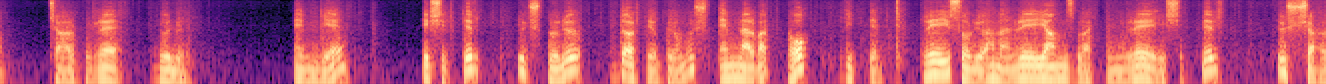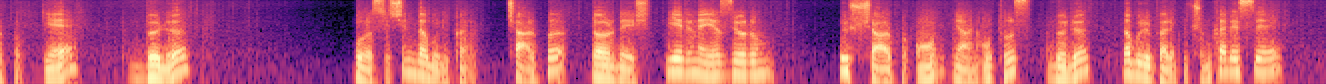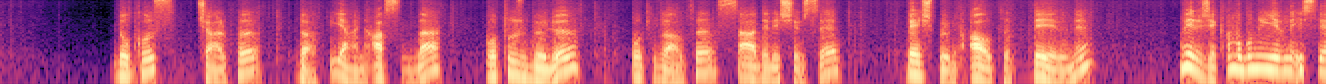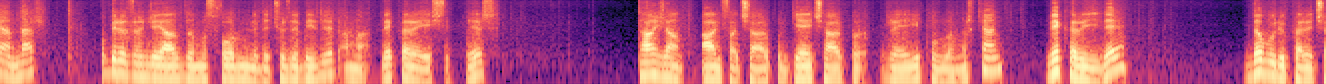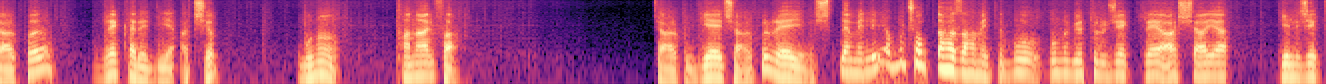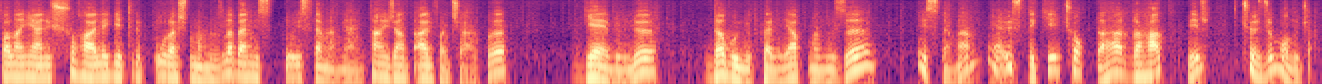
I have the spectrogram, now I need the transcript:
çarpı R bölü MG eşittir 3 bölü 4 yapıyormuş. M'ler bak hop gitti. R'yi soruyor. Hemen R'yi yalnız bıraktım. R eşittir 3 çarpı G bölü burası için W kare çarpı 4'e eşit. Yerine yazıyorum. 3 çarpı 10 yani 30 bölü W kare 3'ün karesi 9 çarpı 4 yani aslında 30 bölü 36 sadeleşirse 5 bölü 6 değerini verecek. Ama bunun yerine isteyenler bu biraz önce yazdığımız formülle de çözebilir ama v kare eşittir. Tanjant alfa çarpı g çarpı r'yi kullanırken v kareyi de w kare çarpı r kare diye açıp bunu tan alfa çarpı g çarpı r'ye eşitlemeli. Ya bu çok daha zahmetli. Bu bunu götürecek r aşağıya gelecek falan yani şu hale getirip uğraşmanızla ben is- istemem yani. Tanjant alfa çarpı g bölü w kare yapmanızı istemem. Yani üstteki çok daha rahat bir çözüm olacak.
